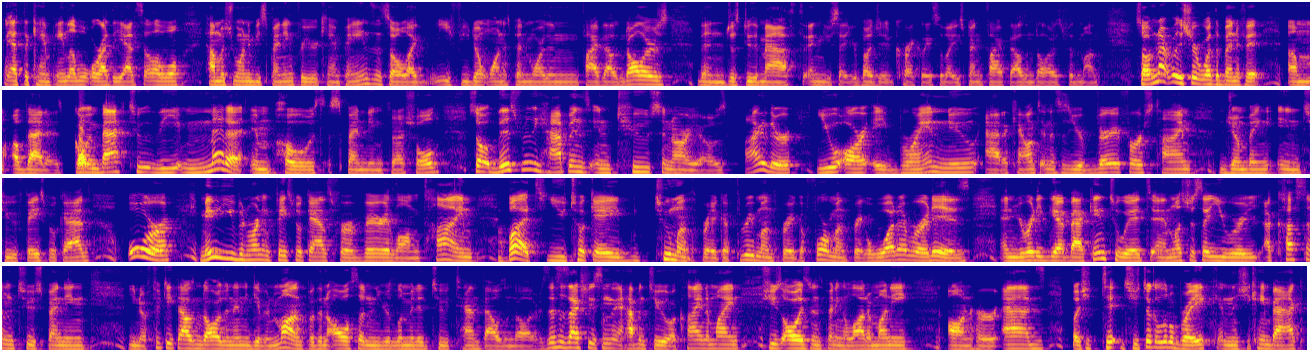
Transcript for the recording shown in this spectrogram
at the campaign level or at the ad set level how much you want to be spending for your campaigns. And so like if you don't want to spend more than $5000 then just do the math and you set your budget correctly so that you spend $5000 for the month. So i'm not really sure what the benefit um, of that is. Going back to the meta imposed spending threshold so this really happens in two scenarios either you are a brand new ad account and this is your very first time jumping into facebook ads or maybe you've been running facebook ads for a very long time, but you took a two month break, a three month break, a four month break, whatever it is, and you're ready to get back into it. And let's just say you were accustomed to spending, you know, $50,000 in any given month, but then all of a sudden you're limited to $10,000. This is actually something that happened to a client of mine. She's always been spending a lot of money on her ads, but she, she took a little break and then she came back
